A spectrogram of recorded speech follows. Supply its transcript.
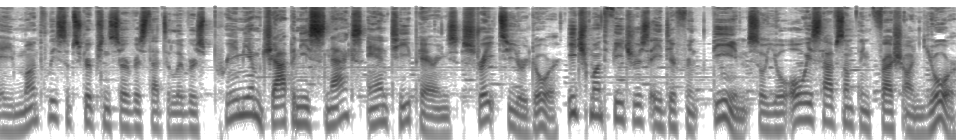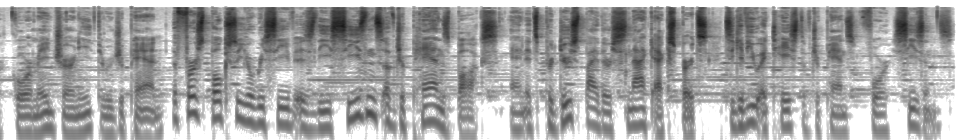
A monthly subscription service that delivers premium Japanese snacks and tea pairings straight to your door. Each month features a different theme, so you'll always have something fresh on your gourmet journey through Japan. The first Bokksu you'll receive is the Seasons of Japan's box, and it's produced by their snack experts to give you a taste of Japan's four seasons.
